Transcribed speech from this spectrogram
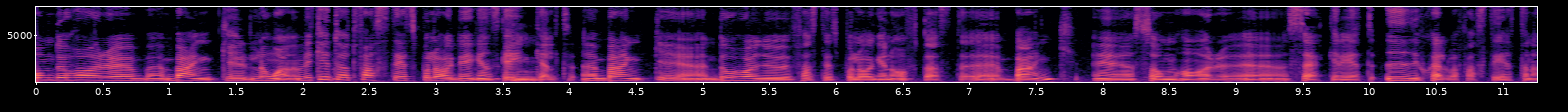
om du har eh, banklån, vi kan ta ett fastighetsbolag, det är ganska mm. enkelt. Eh, bank, eh, då har ju fastighetsbolagen oftast bank som har säkerhet i själva fastigheterna.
